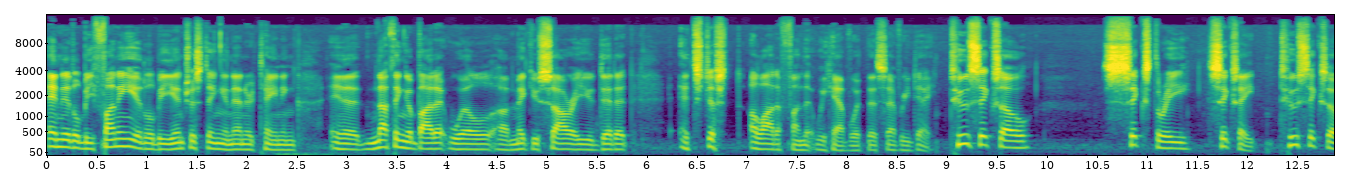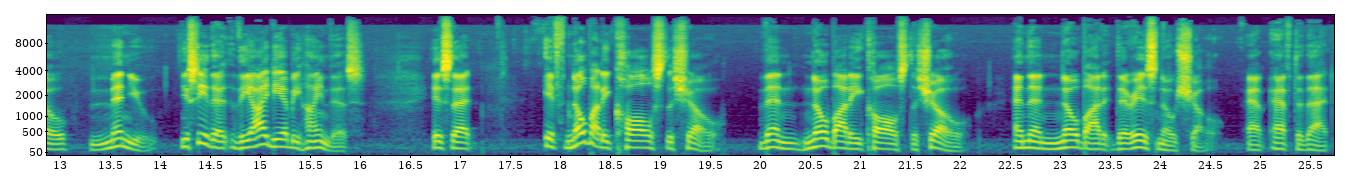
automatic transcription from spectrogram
And it'll be funny, it'll be interesting and entertaining. Uh, nothing about it will uh, make you sorry you did it. It's just a lot of fun that we have with this every day. 260 6368. 260 menu. You see, the, the idea behind this is that if nobody calls the show, then nobody calls the show, and then nobody, there is no show after that.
